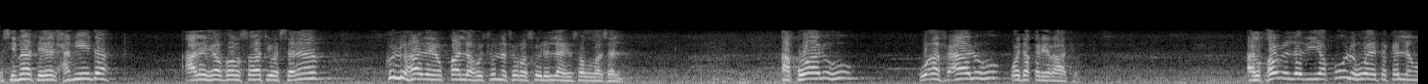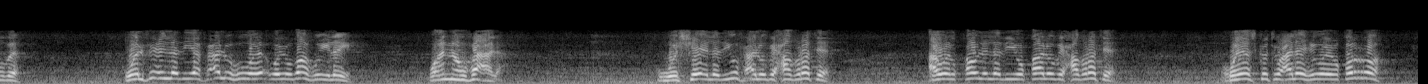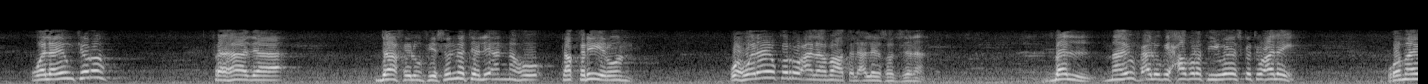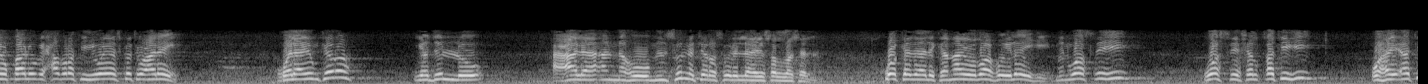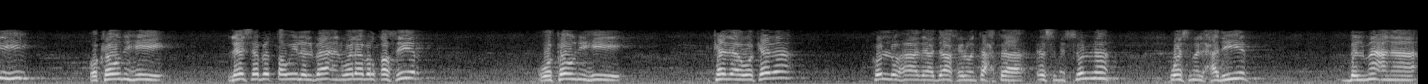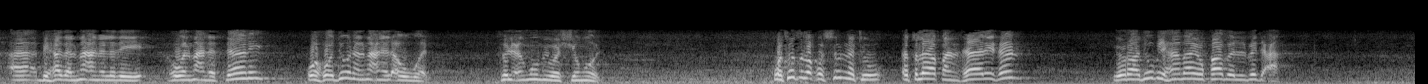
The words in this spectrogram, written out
وسماته الحميدة عليه أفضل الصلاة والسلام. كل هذا يقال له سنة رسول الله صلى الله عليه وسلم. أقواله وأفعاله وتقريراته. القول الذي يقوله ويتكلم به والفعل الذي يفعله ويضاف إليه وأنه فعله. والشيء الذي يفعل بحضرته أو القول الذي يقال بحضرته ويسكت عليه ويقره ولا ينكره فهذا داخل في سنته لأنه تقرير وهو لا يقر على باطل عليه الصلاة والسلام بل ما يفعل بحضرته ويسكت عليه وما يقال بحضرته ويسكت عليه ولا ينكره يدل على أنه من سنة رسول الله صلى الله عليه وسلم. وكذلك ما يضاف إليه من وصفه وصف خلقته وهيئته وكونه ليس بالطويل البائن ولا بالقصير وكونه كذا وكذا كل هذا داخل تحت اسم السنة واسم الحديث بالمعنى بهذا المعنى الذي هو المعنى الثاني وهو دون المعنى الأول في العموم والشمول. وتطلق السنة إطلاقا ثالثا يراد بها ما يقابل البدعة.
